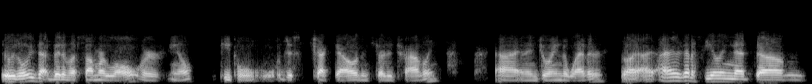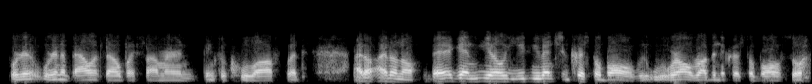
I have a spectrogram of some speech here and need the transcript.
there was always that bit of a summer lull where you know people just checked out and started traveling uh, and enjoying the weather. So I, I got a feeling that um, we're gonna, we're going to balance out by summer and things will cool off. But I don't I don't know. Again, you know, you, you mentioned crystal ball. We, we're all rubbing the crystal ball, so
